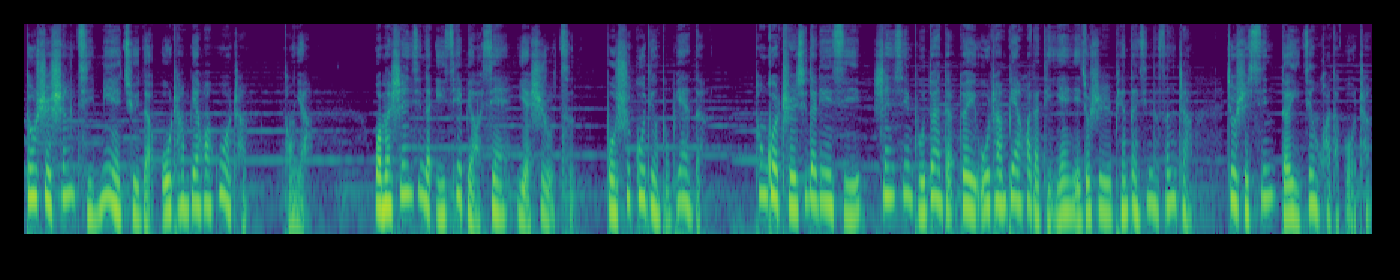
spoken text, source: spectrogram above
都是升起灭去的无常变化过程。同样，我们身心的一切表现也是如此，不是固定不变的。通过持续的练习，身心不断的对无常变化的体验，也就是平等心的增长。就是心得以净化的过程，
